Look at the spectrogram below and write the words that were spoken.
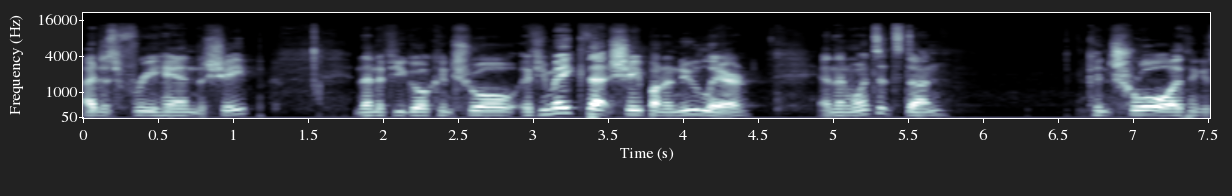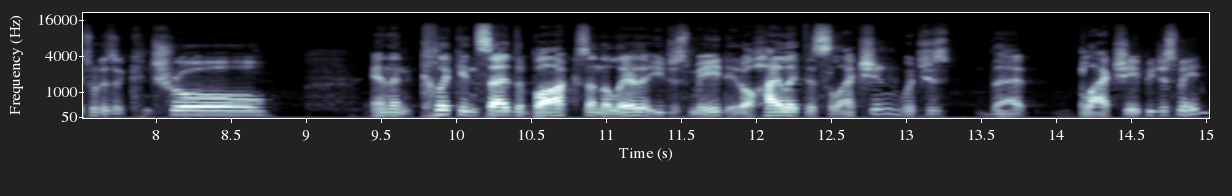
I just freehand the shape. And then if you go control, if you make that shape on a new layer, and then once it's done, control, I think it's what is it, control and then click inside the box on the layer that you just made, it'll highlight the selection, which is that black shape you just made.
